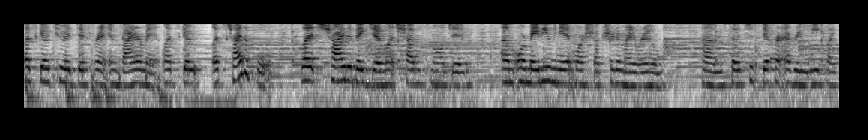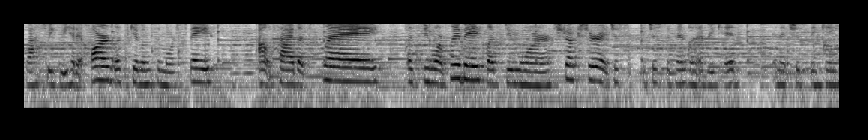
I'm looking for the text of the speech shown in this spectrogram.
Let's go to a different environment. Let's go, let's try the pool. Let's try the big gym. Let's try the small gym. Um, or maybe we need it more structured in my room. Um, so it's just different every week. Like last week, we hit it hard. Let's give them some more space. Outside, let's play. Let's do more play based. Let's do more structure. It just it just depends on every kid, and it's just thinking.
